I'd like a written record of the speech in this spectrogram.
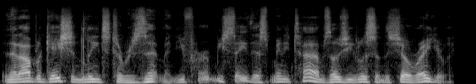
And that obligation leads to resentment. You've heard me say this many times, those of you who listen to the show regularly.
